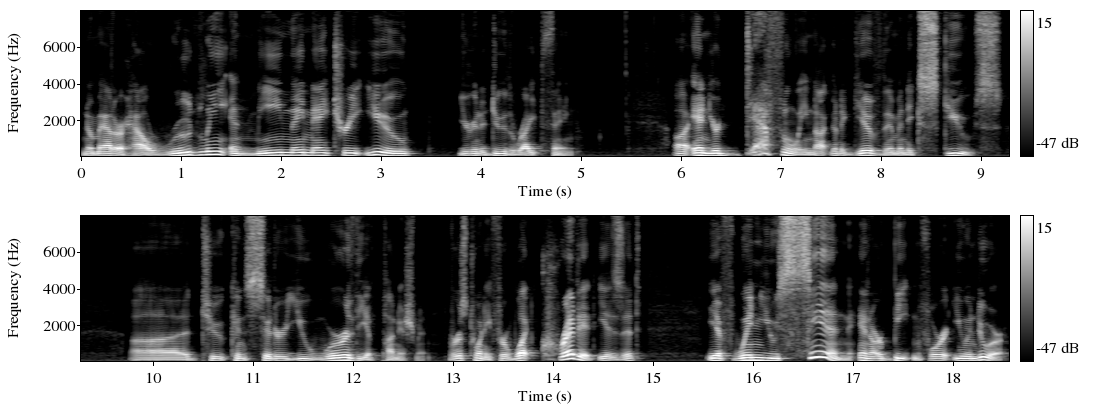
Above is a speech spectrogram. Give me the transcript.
No matter how rudely and mean they may treat you, you're going to do the right thing. Uh, and you're definitely not going to give them an excuse uh, to consider you worthy of punishment. Verse 20 For what credit is it if when you sin and are beaten for it, you endure?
